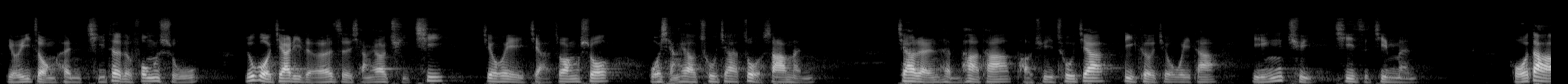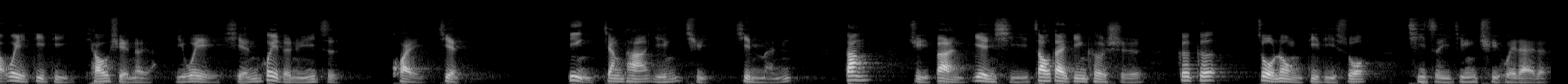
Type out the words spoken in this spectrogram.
有一种很奇特的风俗：如果家里的儿子想要娶妻，就会假装说：“我想要出家做沙门。”家人很怕他跑去出家，立刻就为他。迎娶妻子进门，佛大为弟弟挑选了一位贤惠的女子快见，并将她迎娶进门。当举办宴席招待宾客时，哥哥作弄弟弟说：“妻子已经娶回来了，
